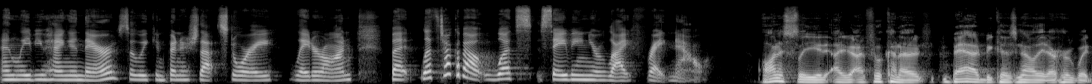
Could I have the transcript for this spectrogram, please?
and leave you hanging there so we can finish that story later on. But let's talk about what's saving your life right now. Honestly, I, I feel kind of bad because now that I heard what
